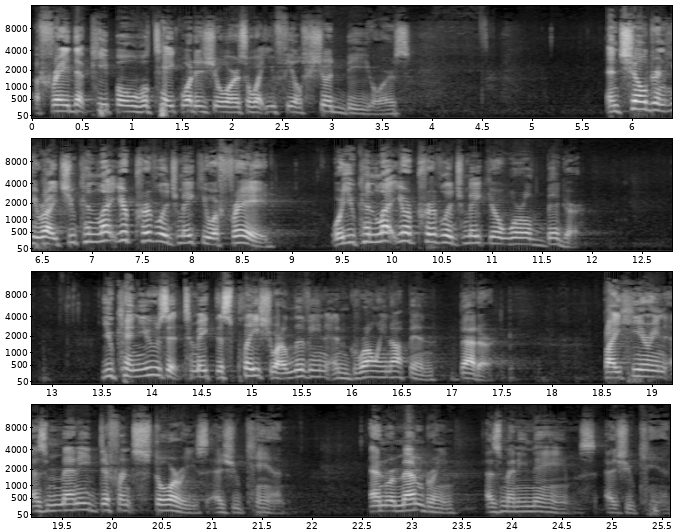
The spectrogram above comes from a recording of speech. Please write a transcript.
afraid that people will take what is yours or what you feel should be yours. And children, he writes, you can let your privilege make you afraid, or you can let your privilege make your world bigger. You can use it to make this place you are living and growing up in better by hearing as many different stories as you can and remembering as many names as you can.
